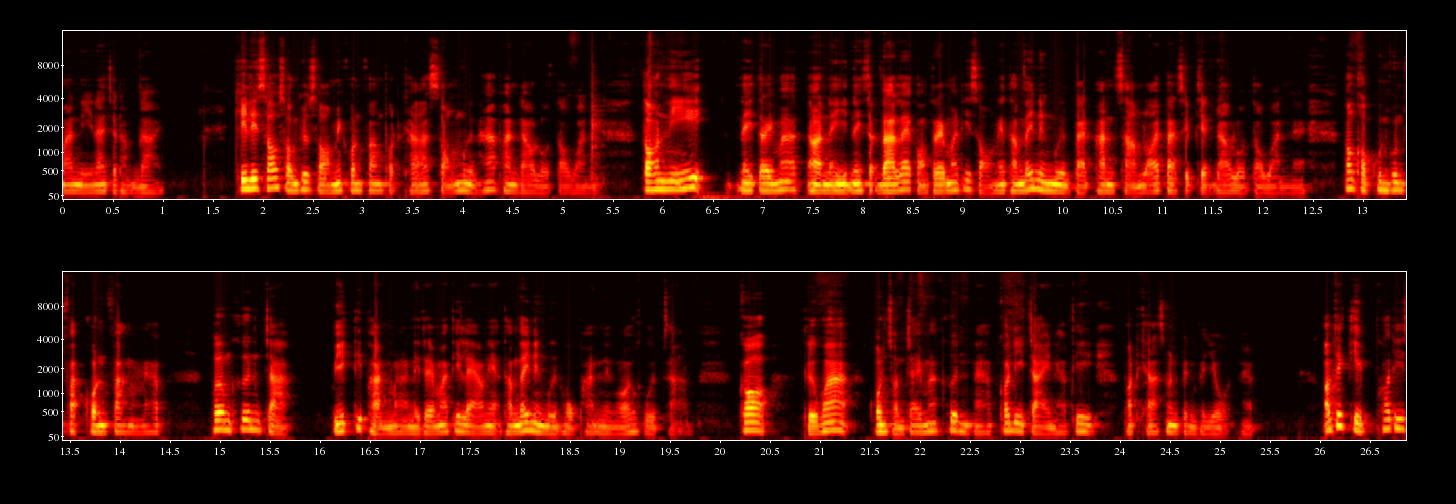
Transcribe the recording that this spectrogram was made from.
มาสนี้น่าจะทำได้ key result 2.2 มีคนฟังพอดแคสต์25,000 ดาวน์โหลดต่อวัน ตอนนี้ในไตรมาสในในสัปดาห์แรกของไตรมาสที่2เนี่ยทำได้ 18,387 ดาวน์โหลดต่อวันนะ ต้องขอบคุณคุณคนฟังนะครับ เพิ่มขึ้นจาก week ที่ผ่านมาในไตรมาสที่แล้วเนี่ยทำได้ 16,163 ก็ถือว่าคนสนใจมากขึ้นนะครับ ก็ดีใจนะครับที่พอดแคสต์มันเป็นประโยชน์นะครับ Objective ข้อที่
